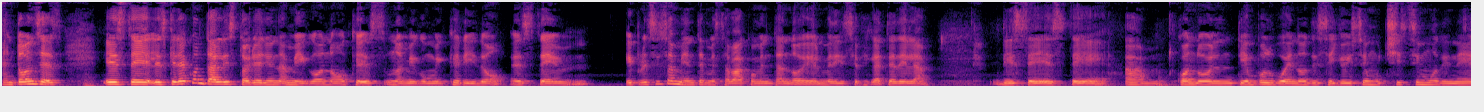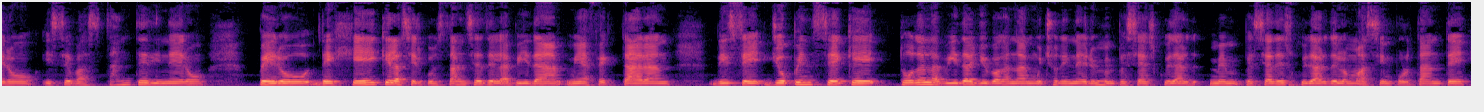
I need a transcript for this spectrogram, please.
Entonces, este, les quería contar la historia de un amigo, ¿no? Que es un amigo muy querido, este, y precisamente me estaba comentando él, me dice, fíjate Adela, dice, este, cuando en tiempos buenos, dice, yo hice muchísimo dinero, hice bastante dinero, pero dejé que las circunstancias de la vida me afectaran. Dice, yo pensé que toda la vida yo iba a ganar mucho dinero y me empecé a descuidar, me empecé a descuidar de lo más importante,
